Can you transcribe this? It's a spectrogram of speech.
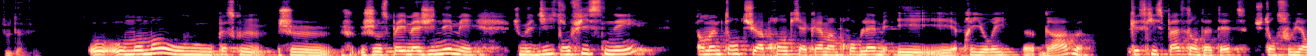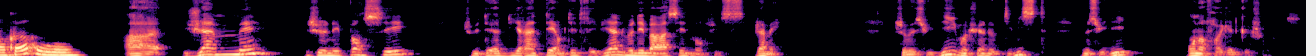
Tout à fait. Au, moment où, parce que je j'ose pas imaginer, mais je me dis, ton fils naît, en même temps, tu apprends qu'il y a quand même un problème et, a priori euh, grave. Qu'est-ce qui se passe dans ta tête? Tu t'en souviens encore ou? Ah, Jamais je n'ai pensé je vais dire un terme très trivial, me débarrasser de mon fils. Jamais. Je me suis dit, moi je suis un optimiste, je me suis dit, on en fera quelque chose.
